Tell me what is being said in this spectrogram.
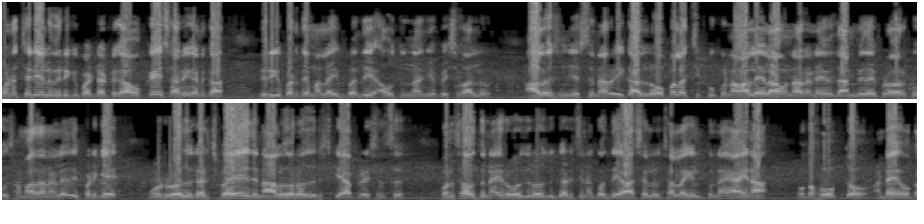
కొనచర్యలు విరిగిపడ్డట్టుగా ఒకేసారి కనుక విరిగిపడితే మళ్ళీ ఇబ్బంది అవుతుందని చెప్పేసి వాళ్ళు ఆలోచన చేస్తున్నారు. ఇక లోపల చిక్కుకున్న వాళ్ళు ఎలా ఉన్నారనే దాని మీద ఇప్పటివరకు సమాధానం లేదు. ఇప్పటికే మూడు రోజులు గడిచిపోయాయి. ఇది నాలుగో రోజు రిస్కీ ఆపరేషన్స్ కొనసాగుతున్నాయి. రోజు రోజు గడిచిన కొద్దీ ఆశలు చల్లగిలుతున్నాయి అయినా ఒక హోప్తో అంటే ఒక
